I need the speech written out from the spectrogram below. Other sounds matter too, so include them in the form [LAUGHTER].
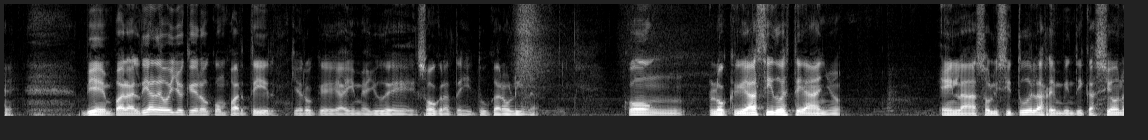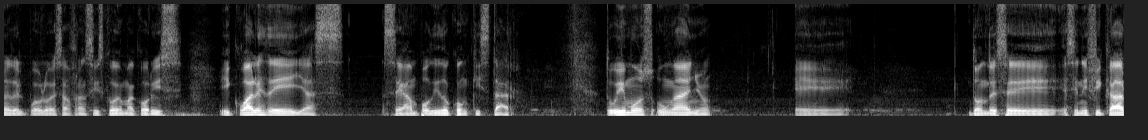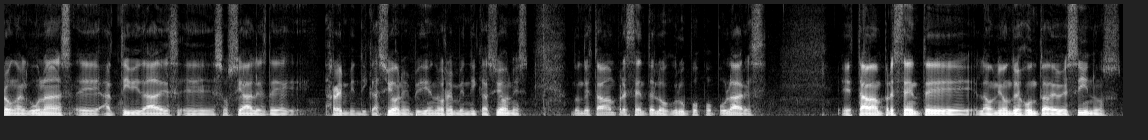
[LAUGHS] Bien, para el día de hoy yo quiero compartir, quiero que ahí me ayude Sócrates y tú, Carolina, con lo que ha sido este año en la solicitud de las reivindicaciones del pueblo de San Francisco de Macorís y cuáles de ellas se han podido conquistar. Tuvimos un año eh, donde se significaron algunas eh, actividades eh, sociales de reivindicaciones, pidiendo reivindicaciones, donde estaban presentes los grupos populares, estaban presentes la Unión de Junta de Vecinos,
